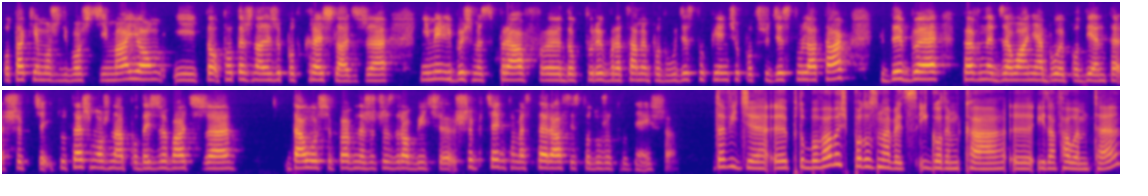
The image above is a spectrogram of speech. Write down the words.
bo takie możliwości mają i to, to też należy podkreślać, że nie mielibyśmy spraw, e, do których wracamy po 25, po 30 latach, gdyby pewne działania były podjęte szybciej. I tu też można podejrzewać, że dało się pewne rzeczy zrobić e, szybciej, natomiast teraz jest to dużo trudniejsze. Dawidzie, e, próbowałeś porozmawiać z Igorem K. i Rafałem T?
